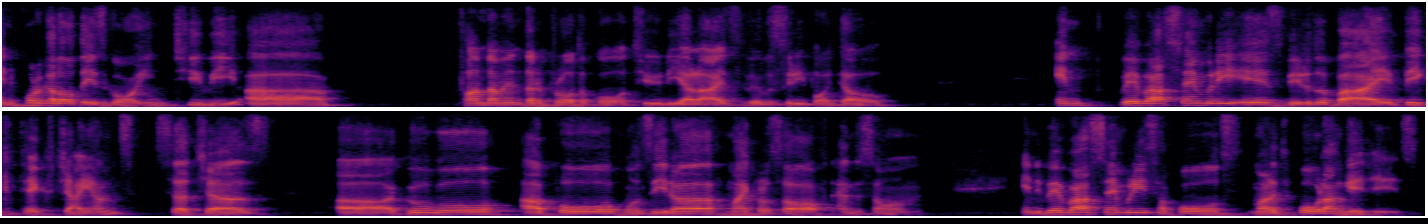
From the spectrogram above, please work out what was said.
and Polkadot is going to be a fundamental protocol to realize Web 3.0. And WebAssembly is built by big tech giants such as uh, Google, Apple, Mozilla, Microsoft, and so on. And WebAssembly supports multiple languages.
